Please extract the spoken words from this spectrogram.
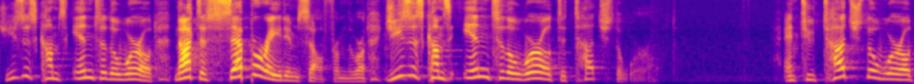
Jesus comes into the world not to separate himself from the world. Jesus comes into the world to touch the world. And to touch the world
